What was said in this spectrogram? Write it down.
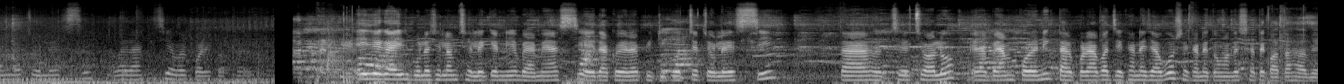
আমরা চলে এসেছি। আবার রাখছি, আবার পরে কথা হবে। এই যে গাইজ বলেছিলাম ছেলেকে নিয়ে ব্যায়ামে আসছি। এই দেখো, এরা পিটি করছে, চলে এসেছি। তা হচ্ছে, চলো, এরা ব্যায়াম করে নিক, তারপরে আবার যেখানে যাব, সেখানে তোমাদের সাথে কথা হবে।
